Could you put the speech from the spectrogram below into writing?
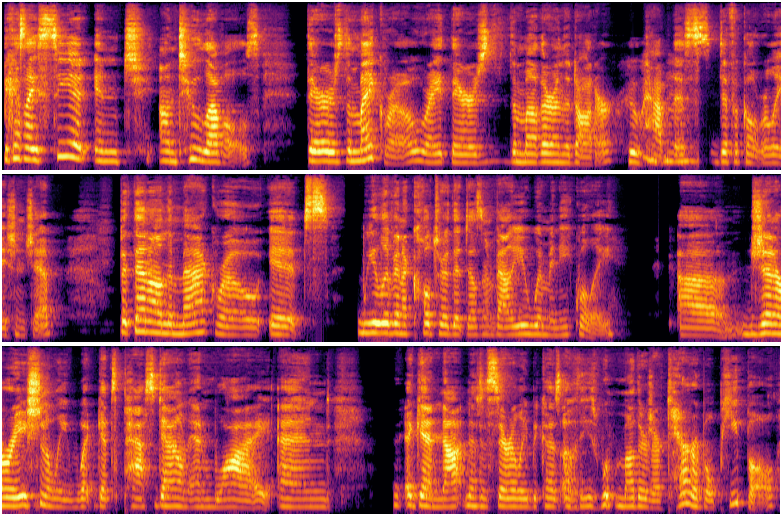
because I see it in t- on two levels. There's the micro, right? There's the mother and the daughter who have Mhm. this difficult relationship. But then on the macro, it's we live in a culture that doesn't value women equally. Um, generationally, what gets passed down and why. And again, not necessarily because, oh, these mothers are terrible people,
